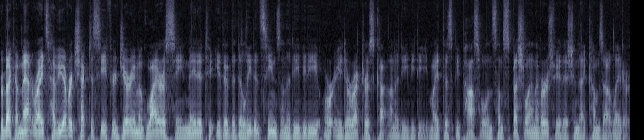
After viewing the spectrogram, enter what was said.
Rebecca, Matt writes, Have you ever checked to see if your Jerry Maguire scene made it to either the deleted scenes on the DVD or a director's cut on a DVD? Might this be possible in some special anniversary edition that comes out later?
